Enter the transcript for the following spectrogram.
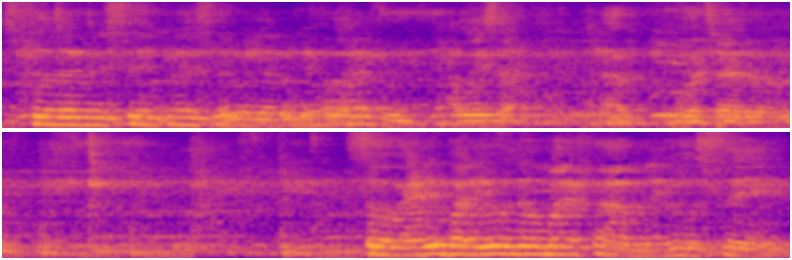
still live in the same place that we live in the whole life. How is that? Uh, which I don't know. So anybody who know my family who say,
